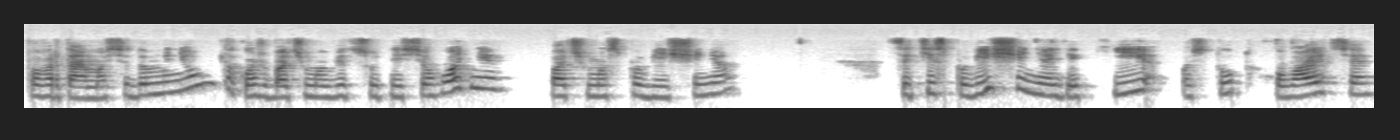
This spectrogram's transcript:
Повертаємося до меню, також бачимо відсутні сьогодні, бачимо сповіщення. Це ті сповіщення, які ось тут ховаються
